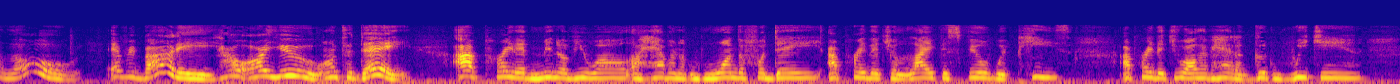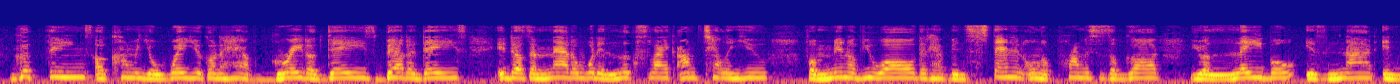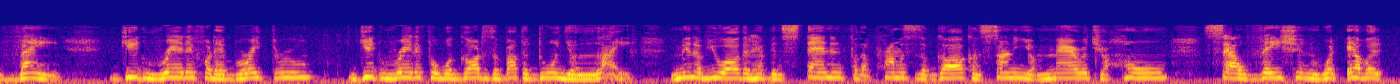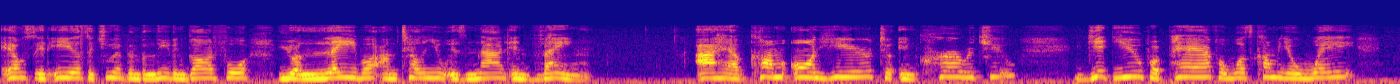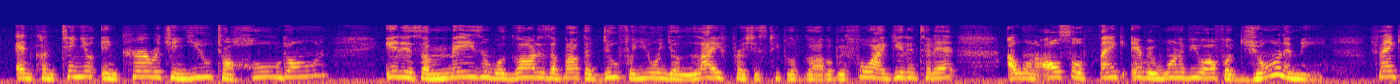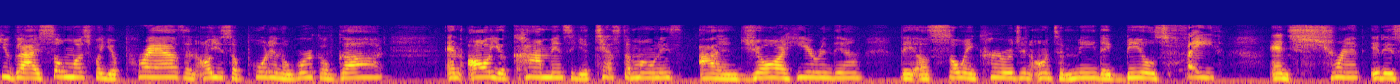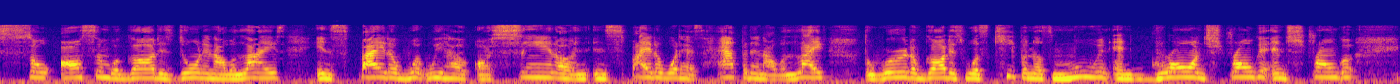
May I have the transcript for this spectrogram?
Hello, everybody. How are you on today? I pray that many of you all are having a wonderful day. I pray that your life is filled with peace. I pray that you all have had a good weekend. Good things are coming your way. You're going to have greater days, better days. It doesn't matter what it looks like. I'm telling you, for many of you all that have been standing on the promises of God, your labor is not in vain. Get ready for that breakthrough. Get ready for what God is about to do in your life. Many of you all that have been standing for the promises of God concerning your marriage, your home, salvation, whatever else it is that you have been believing God for, your labor, I'm telling you, is not in vain. I have come on here to encourage you, get you prepared for what's coming your way, and continue encouraging you to hold on. It is amazing what God is about to do for you in your life, precious people of God. But before I get into that, I want to also thank every one of you all for joining me. Thank you guys so much for your prayers and all your support in the work of God and all your comments and your testimonies. I enjoy hearing them. They are so encouraging unto me. They build faith and strength. It is so awesome what God is doing in our lives, in spite of what we have are seeing, or in, in spite of what has happened in our life. The Word of God is what's keeping us moving and growing stronger and stronger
